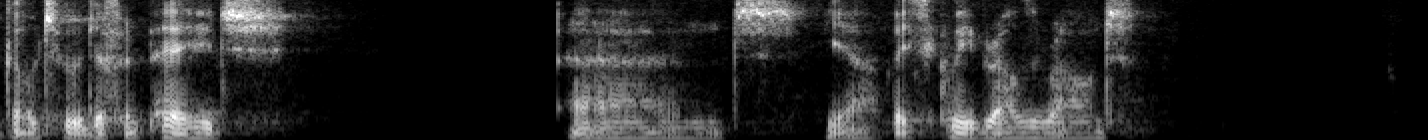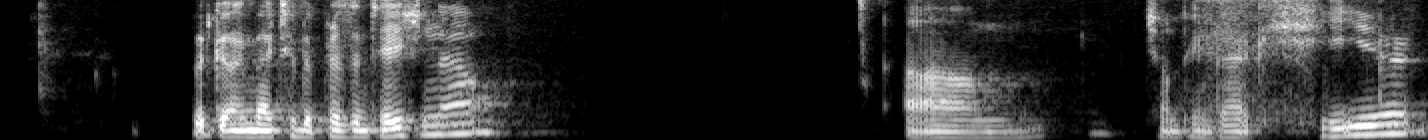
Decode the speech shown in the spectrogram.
go to a different page and yeah, basically browse around. But going back to the presentation now, um, jumping back here.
